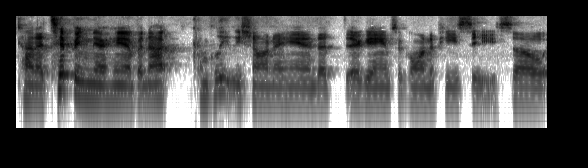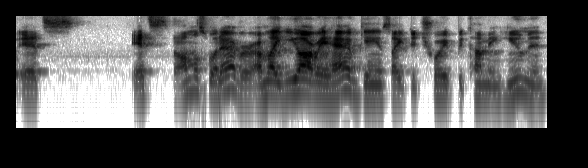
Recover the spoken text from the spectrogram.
kind of tipping their hand, but not completely showing their hand that their games are going to PC. So it's it's almost whatever. I'm like, you already have games like Detroit Becoming Human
